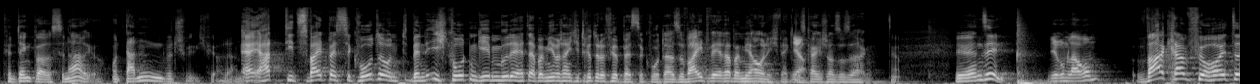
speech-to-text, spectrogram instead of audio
für ein denkbares Szenario. Und dann wird es schwierig für alle anderen. Er hat die zweitbeste Quote und wenn ich Quoten geben würde, hätte er bei mir wahrscheinlich die dritte oder viertbeste Quote. Also weit wäre er bei mir auch nicht weg, Ja. das kann ich schon so sagen. Ja. Wir werden sehen. Lirum Larum? Wahlkampf für heute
